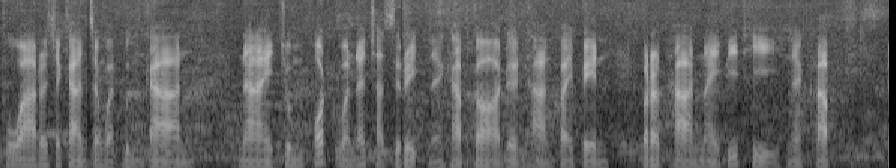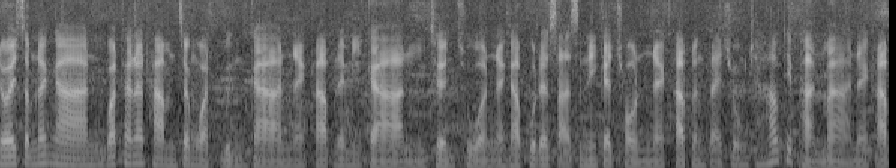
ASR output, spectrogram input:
ผู้ว่าราชการจังหวัดบึงการ นายจุมพศวรรณชัดสิรินะครับ ก็เดินทางไปเป็นประธานในพิธีนะครับ โดยสำนักงานวัฒนธรรมจังหวัดบึงการนะครับได้มีการเชิญชวนนะครับ พุทธศาสนิกชนนะครับ ตั้งแต่ช่วงเช้าที่ผ่านมานะครับ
